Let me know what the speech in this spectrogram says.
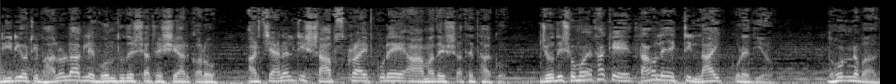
ভিডিওটি ভালো লাগলে বন্ধুদের সাথে শেয়ার করো, আর চ্যানেলটি সাবস্ক্রাইব করে আমাদের সাথে থাকো। যদি সময় থাকে, তাহলে একটি লাইক করে দিও। ধন্যবাদ।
